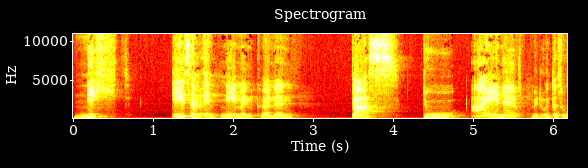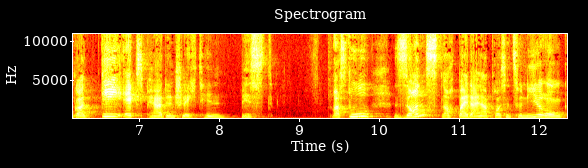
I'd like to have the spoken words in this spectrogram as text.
nicht diesem entnehmen können, dass du eine, mitunter sogar die Expertin schlechthin bist. Was du sonst noch bei deiner Positionierung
